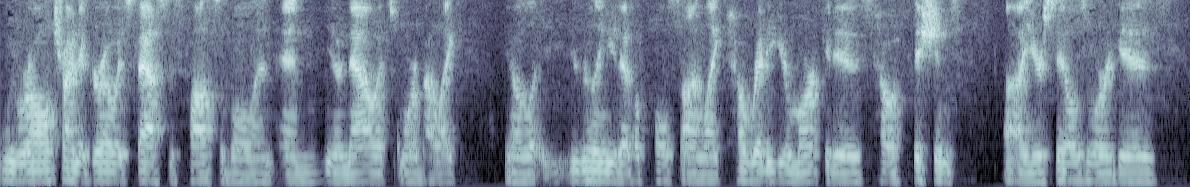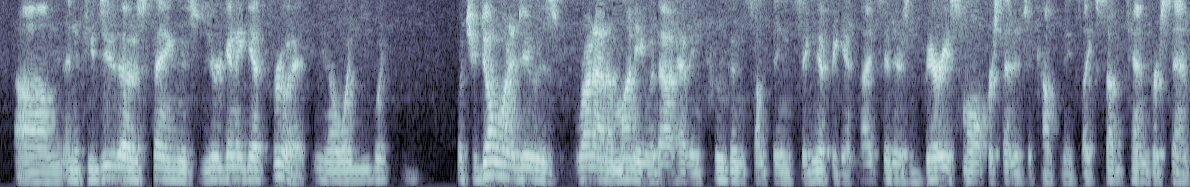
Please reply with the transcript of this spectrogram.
we were all trying to grow as fast as possible. And and you know now it's more about like you know you really need to have a pulse on like how ready your market is how efficient uh, your sales org is. Um, and if you do those things you're going to get through it. You know what you what what you don't want to do is run out of money without having proven something significant. I'd say there's a very small percentage of companies like sub 10%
